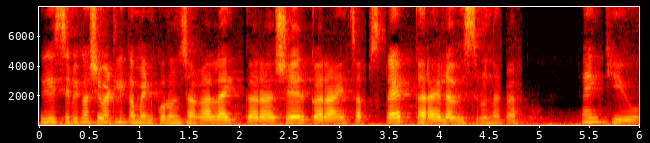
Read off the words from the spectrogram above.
ही रेसिपी कशी वाटली कमेंट करून सांगा. लाईक करा शेअर करा आणि सबस्क्राईब करायला विसरू नका. थँक्यू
